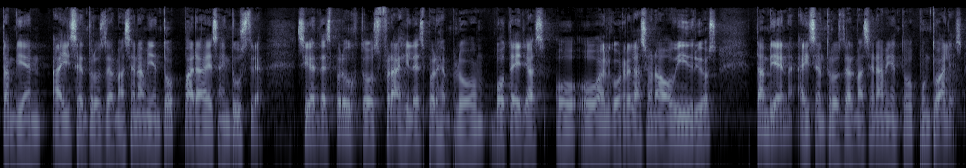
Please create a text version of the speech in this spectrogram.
también hay centros de almacenamiento para esa industria. Si vendes productos frágiles, por ejemplo, botellas o, algo relacionado a vidrios, también hay centros de almacenamiento puntuales.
